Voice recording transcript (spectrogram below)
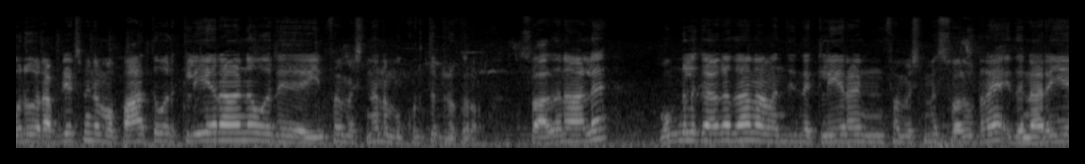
ஒரு ஒரு அப்டேட்ஸுமே நம்ம பார்த்து ஒரு கிளியரான ஒரு இன்ஃபர்மேஷன் தான் நம்ம கொடுத்துட்ருக்குறோம் ஸோ அதனால் உங்களுக்காக தான் நான் வந்து இந்த கிளியரான இன்ஃபர்மேஷனுமே சொல்கிறேன் இது நிறைய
